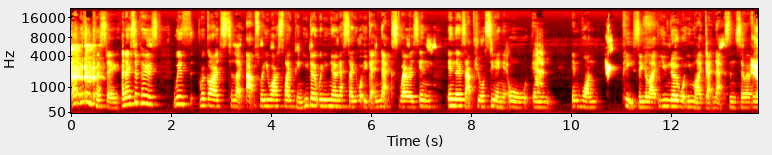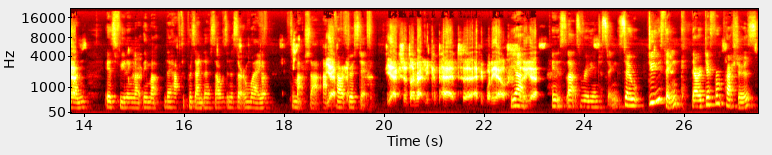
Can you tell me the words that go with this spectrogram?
That is interesting. and I suppose with regards to like apps where you are swiping, you don't really know necessarily what you're getting next. Whereas in in those apps, you're seeing it all in in one piece. So you're like, you know what you might get next, and so everyone is feeling like they mu- they have to present themselves in a certain way to match that Yeah. characteristic. Yeah, because you're directly compared to everybody else. Yeah. So, yeah. It's that's really interesting. So, do you think there are different pressures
